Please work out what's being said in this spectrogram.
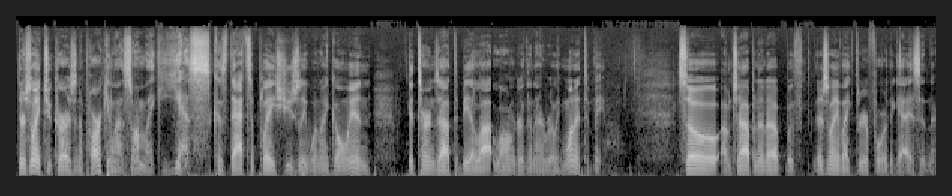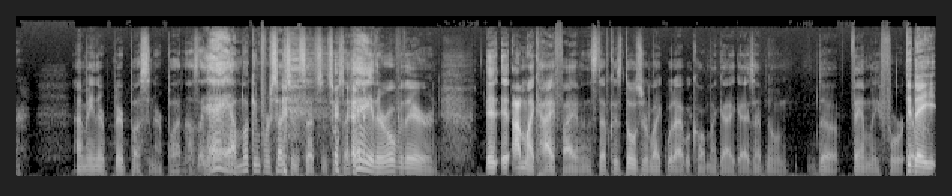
there's only two cars in the parking lot. So I'm like, yes, because that's a place usually when I go in, it turns out to be a lot longer than I really want it to be. So I'm chopping it up with. There's only like three or four of the guys in there. I mean, they're they're busting their butt. And I was like, hey, I'm looking for such and such, and so it's like, hey, they're over there. And it, it, I'm like high fiving and stuff because those are like what I would call my guy guys. I've known the family for. Did they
